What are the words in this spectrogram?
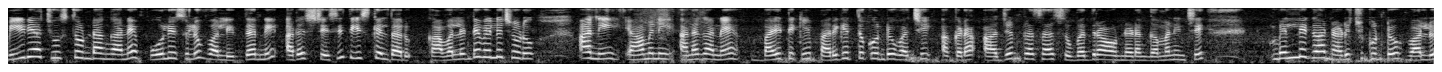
మీడియా చూస్తుండగానే పోలీసులు వాళ్ళిద్దరిని అరెస్ట్ చేసి తీసుకెళ్తారు. కావాలంటే వెళ్ళి చూడు అని యామిని అనగానే బయటికి పరిగెత్తుకుంటూ వచ్చి అక్కడ అర్జున్ ప్రసాద్ సుభద్ర ఉండడం గమనించి మెల్లిగా నడుచుకుంటూ వాళ్ళు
